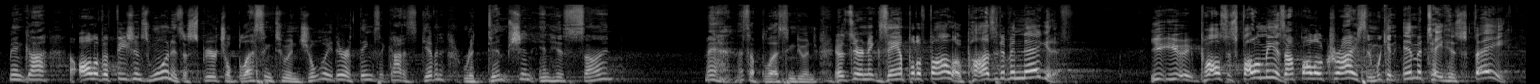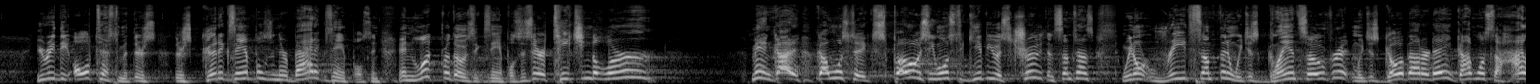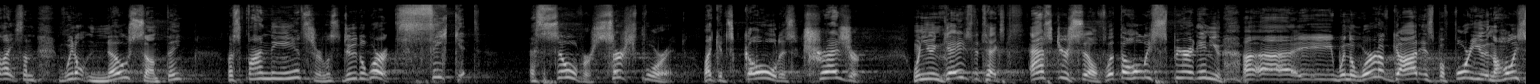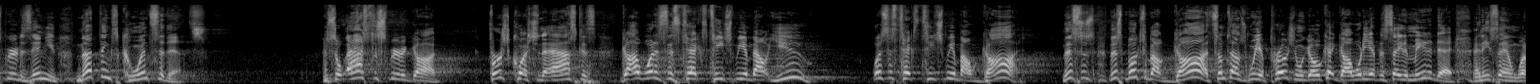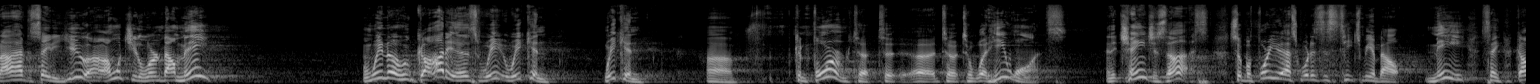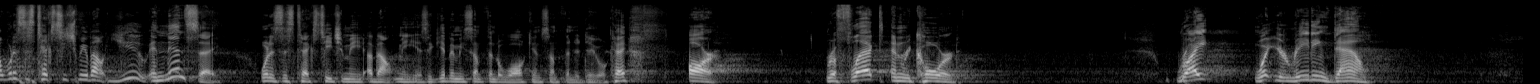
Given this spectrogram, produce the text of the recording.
Man, God, all of Ephesians 1 is a spiritual blessing to enjoy. There are things that God has given, redemption in His Son. Man, that's a blessing to enjoy. Is there an example to follow, positive and negative? You, you, Paul says, Follow me as I follow Christ, and we can imitate his faith. You read the Old Testament, there's, there's good examples and there are bad examples, and, and look for those examples. Is there a teaching to learn? Man, God, God wants to expose, He wants to give you His truth. And sometimes we don't read something and we just glance over it and we just go about our day. God wants to highlight something. If we don't know something, let's find the answer. Let's do the work. Seek it as silver, search for it like it's gold, it's treasure. When you engage the text, ask yourself, let the Holy Spirit in you. Uh, uh, when the Word of God is before you and the Holy Spirit is in you, nothing's coincidence. And so ask the Spirit of God. First question to ask is God, what does this text teach me about you? What does this text teach me about God? This, is, this book's about God. Sometimes we approach and we go, okay, God, what do you have to say to me today? And He's saying, what I have to say to you, I, I want you to learn about me. When we know who God is, we, we can, we can uh, conform to, to, uh, to, to what He wants. And it changes us. So before you ask, what does this teach me about me? Say, God, what does this text teach me about you? And then say, what is this text teaching me about me? Is it giving me something to walk in, something to do, okay? R, reflect and record. Write what you're reading down.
